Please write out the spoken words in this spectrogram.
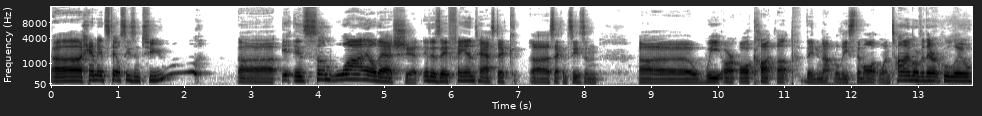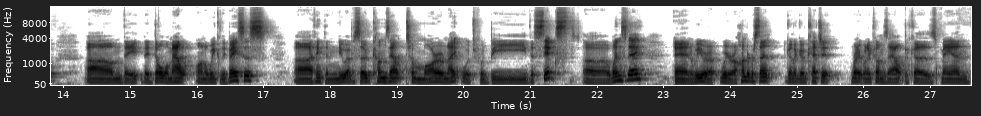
Uh, Handmaid's Tale season two. Uh, it is some wild ass shit. It is a fantastic uh, second season. Uh, we are all caught up. They do not release them all at one time over there at Hulu. Um, they they dole them out on a weekly basis. Uh, I think the new episode comes out tomorrow night, which would be the sixth, uh, Wednesday, and we were we were hundred percent gonna go catch it right when it comes out because man,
